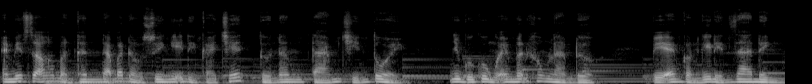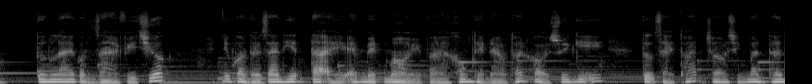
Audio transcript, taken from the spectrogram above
Em biết rõ bản thân đã bắt đầu suy nghĩ đến cái chết từ năm 8 9 tuổi, nhưng cuối cùng em vẫn không làm được. Vì em còn nghĩ đến gia đình, tương lai còn dài phía trước, nhưng khoảng thời gian hiện tại em mệt mỏi và không thể nào thoát khỏi suy nghĩ tự giải thoát cho chính bản thân.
